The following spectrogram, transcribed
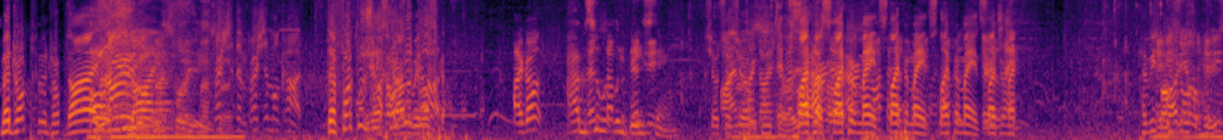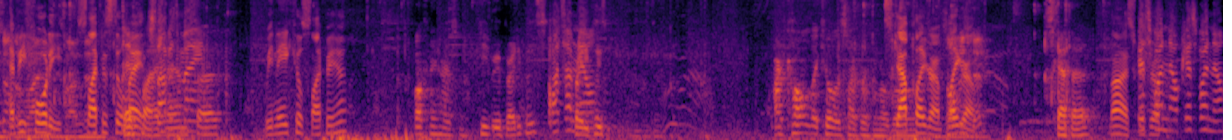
Mid dropped, mid dropped. Nice! Oh, nice. nice. nice. Pressure them, pressure them on card. The fuck was that? We lost shot. I got... Absolutely beasting. Chill, chill, chill. Sniper, sniper main, sniper main, sniper main, sniper main. Heavy's heavy, heavy 40, sniper still main. Sniper's main. We need to kill sniper here. Fuck me, Harrison. Keep ready, please. Ready, please. I can't like kill the sniper from the Scout playground, playground. Scout out. Nice, good Guess job. one now, guess one now.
